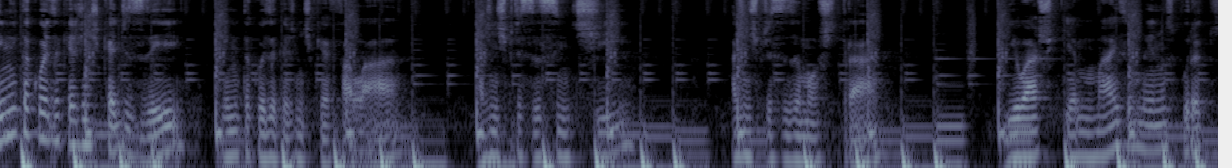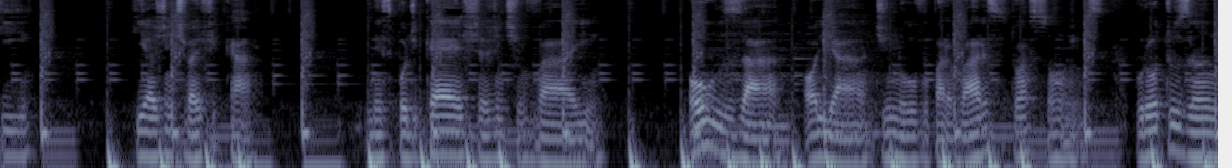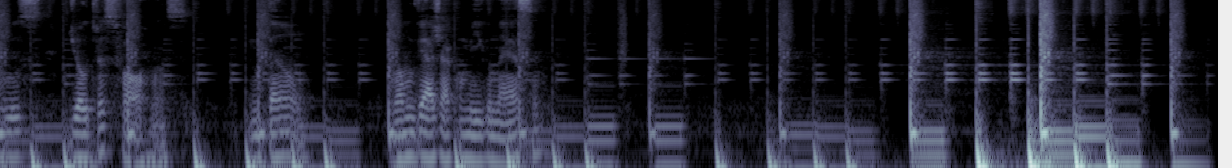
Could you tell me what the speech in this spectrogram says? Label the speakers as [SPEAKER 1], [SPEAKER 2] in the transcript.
[SPEAKER 1] Tem muita coisa que a gente quer dizer, tem muita coisa que a gente quer falar. A gente precisa sentir, a gente precisa mostrar. E eu acho que é mais ou menos por aqui que a gente vai ficar. Nesse podcast, a gente vai ousar olhar de novo para várias situações, por outros ângulos, de outras formas. Então, vamos viajar comigo nessa.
